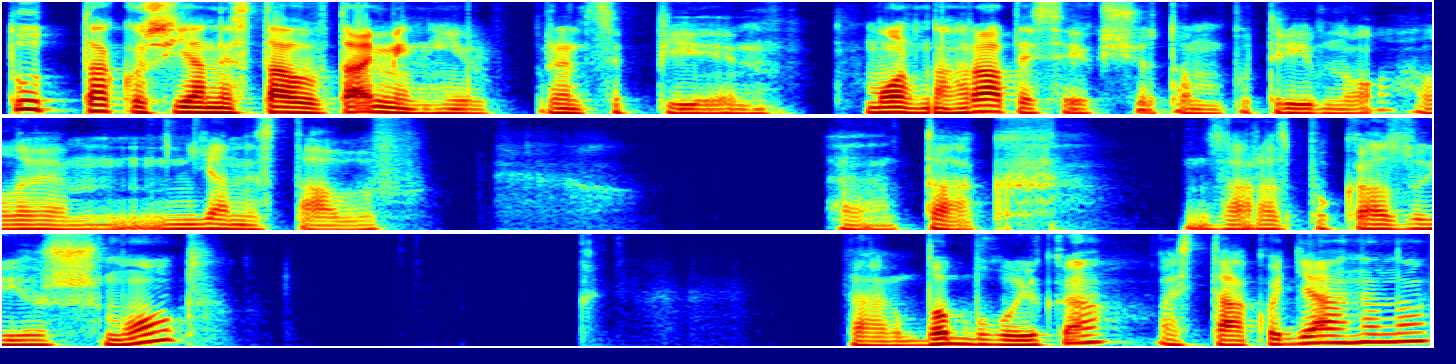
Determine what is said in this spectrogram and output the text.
Тут також я не ставив таймінгів. В принципі, можна гратися, якщо там потрібно, але я не ставив. Е, Так, зараз показую шмот. Так, бабулька. Ось так одягнена.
